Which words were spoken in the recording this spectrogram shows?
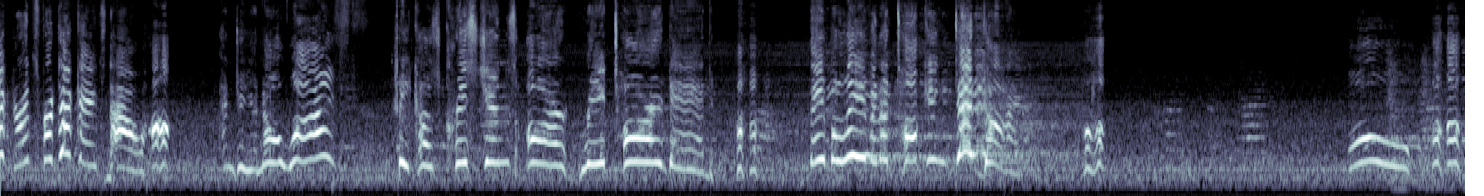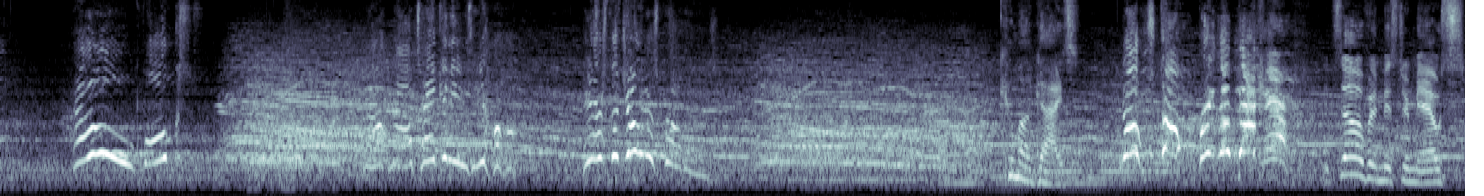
ignorance for decades now. and do you know why? Because Christians are retarded. they believe in a talking dead guy. oh, hello, folks. Now, now, take it easy. Here's the Jonas Brothers. Come on, guys. No, stop! Bring them back here! It's over, Mr. Mouse.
